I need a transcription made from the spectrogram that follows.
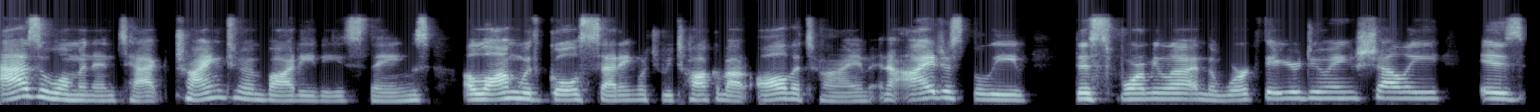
as a woman in tech, trying to embody these things along with goal setting, which we talk about all the time. And I just believe this formula and the work that you're doing, Shelly, is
